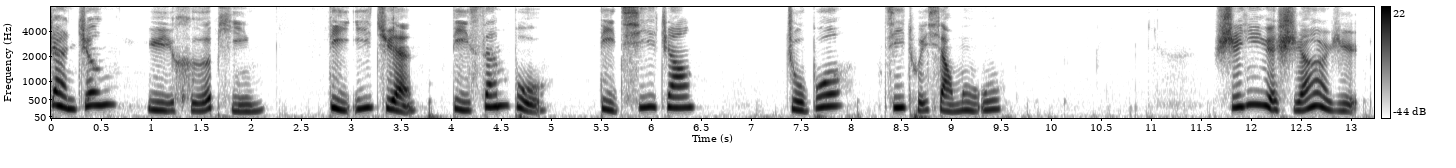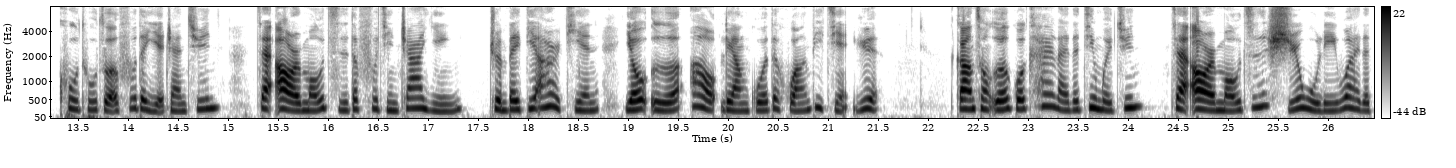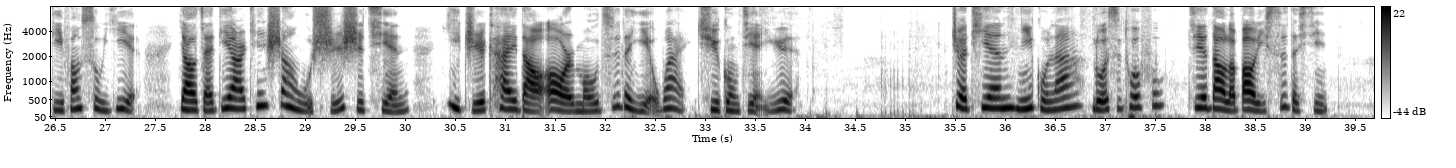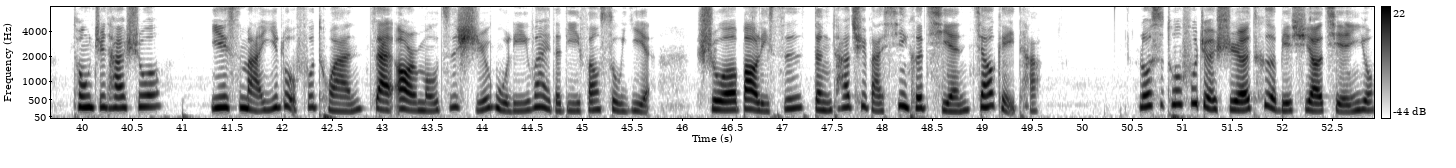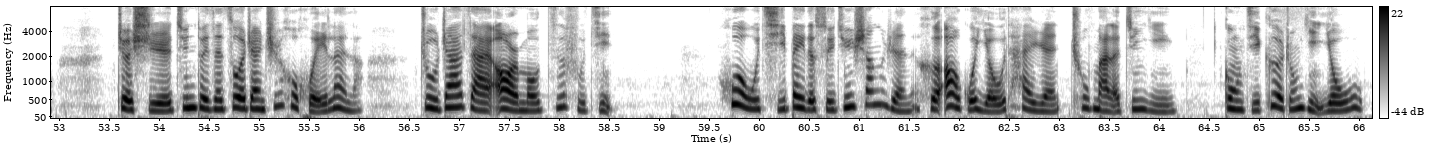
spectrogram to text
战争与和平，第一卷第三部第七章。主播鸡腿小木屋。十一月十二日，库图佐夫的野战军在奥尔谋兹的附近扎营，准备第二天由俄奥两国的皇帝检阅。刚从俄国开来的禁卫军在奥尔谋兹十五里外的地方宿夜。要在第二天上午十时前一直开到奥尔谋兹的野外去供检阅。这天，尼古拉·罗斯托夫接到了鲍里斯的信，通知他说，伊斯马伊洛夫团在奥尔谋兹十五里外的地方宿夜，说鲍里斯等他去把信和钱交给他。罗斯托夫这时特别需要钱用，这时军队在作战之后回来了。驻扎在奥尔谋兹附近，货物齐备的随军商人和奥国犹太人充满了军营，供给各种引诱物。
